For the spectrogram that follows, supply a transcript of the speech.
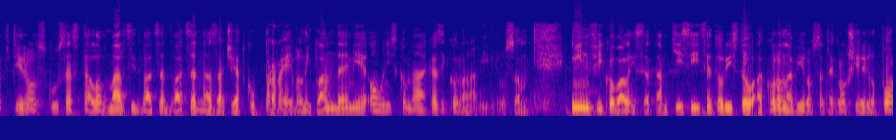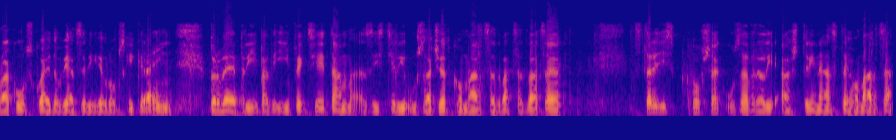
v Tyrolsku sa stalo v marci 2020 na začiatku prvej vlny pandémie ohniskom nákazy koronavírusom. Infikovali sa tam tisíce turistov a koronavírus sa tak rozšíril po Rakúsku aj do viacerých európskych krajín. Prvé prípady infekcie tam zistili už začiatkom marca 2020 Stredisko však uzavreli až 13. marca.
